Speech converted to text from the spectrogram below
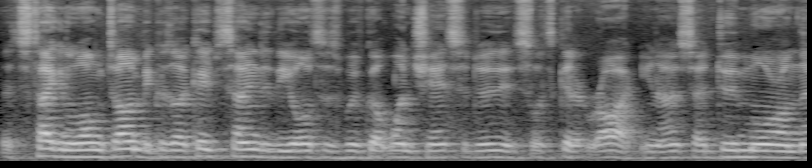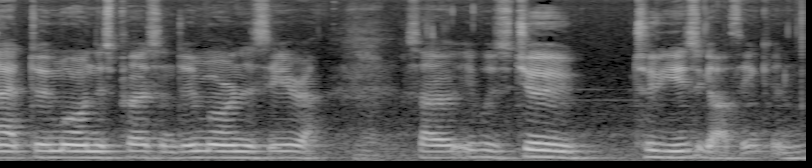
it's taken a long time because I keep saying to the authors, we've got one chance to do this, let's get it right, you know. So do more on that, do more on this person, do more on this era. Yeah. So it was due two years ago, I think, and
